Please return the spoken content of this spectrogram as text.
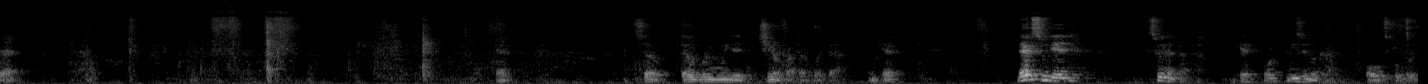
Okay? Okay? So that when we did Chinokata like that, okay? Next we did Suinokata, okay, or Mizunokata, old school version,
